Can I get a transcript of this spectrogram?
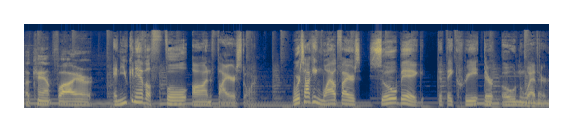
a campfire, and you can have a full on firestorm. We're talking wildfires so big that they create their own weather.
